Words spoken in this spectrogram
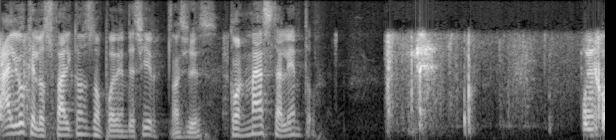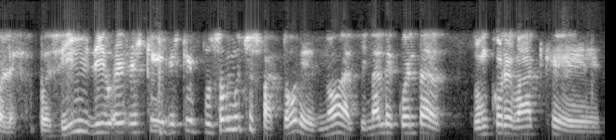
Algo que los Falcons no pueden decir. Así es. Con más talento. Híjole, pues sí, digo, es que, es que pues son muchos factores, ¿no? Al final de cuentas, un coreback que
